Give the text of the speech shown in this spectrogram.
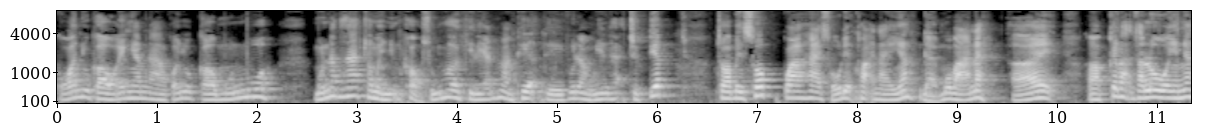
có nhu cầu anh em nào có nhu cầu muốn mua muốn lắp ráp cho mình những khẩu súng hơi khí lén hoàn thiện thì vui lòng liên hệ trực tiếp cho bên shop qua hai số điện thoại này nhé để mua bán này. Đấy hoặc kết bạn zalo anh em nhé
